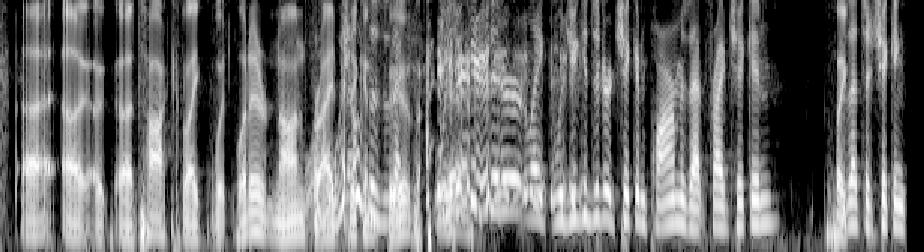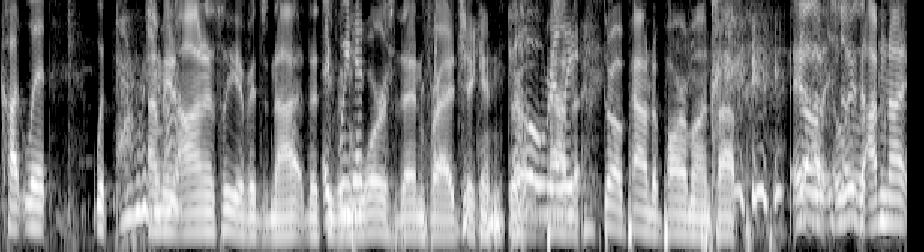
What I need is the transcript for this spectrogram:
uh, a, a talk. Like, what what are non-fried what else chicken is that? foods? Would you consider like? Would you consider chicken parm? Is that fried chicken? It's like that's a chicken cutlet with parmesan. I mean, honestly, if it's not, that's If we even had- worse than fried chicken. Throw Oh, a pound really? Of, throw a pound of parm on top. And, So- uh, so- listen, I'm not.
